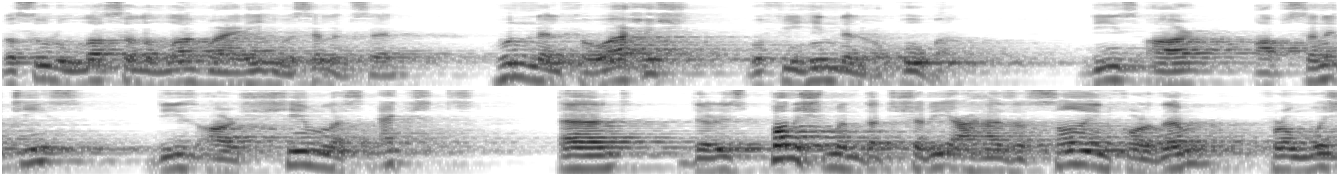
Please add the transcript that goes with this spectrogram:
Rasulullah sallallahu alayhi wa sallam said, هن الفواحش وفيهن العقوبة. These are obscenities, these are shameless acts, and there is punishment that Sharia has assigned for them from which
